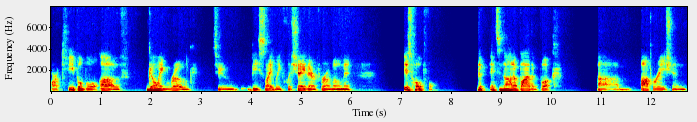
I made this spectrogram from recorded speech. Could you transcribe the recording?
are capable of going rogue, to be slightly cliche there for a moment, is hopeful. It's not a by the book um, operation.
